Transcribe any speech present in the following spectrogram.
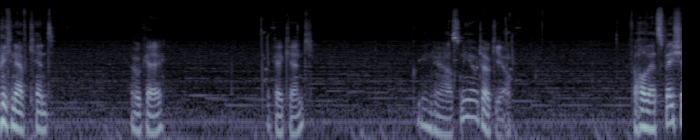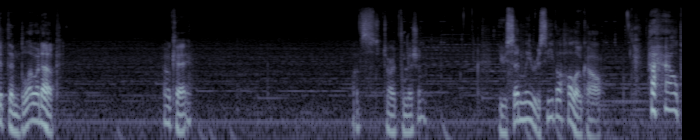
We can have Kent. Okay. Okay, Kent. Greenhouse, Neo Tokyo. Follow that spaceship, then blow it up. Okay. Let's start the mission. You suddenly receive a holocall. Help!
